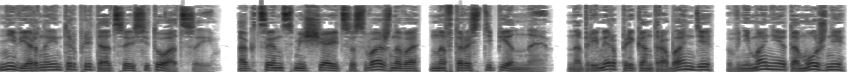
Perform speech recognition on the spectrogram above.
неверная интерпретация ситуации. Акцент смещается с важного на второстепенное. Например, при контрабанде внимание таможни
